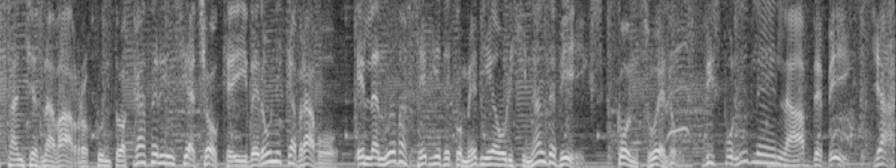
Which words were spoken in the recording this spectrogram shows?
Sánchez Navarro junto a Catherine Siachoque y Verónica Bravo en la nueva serie de comedia original de VIX, Consuelo, disponible en la app de VIX ya.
